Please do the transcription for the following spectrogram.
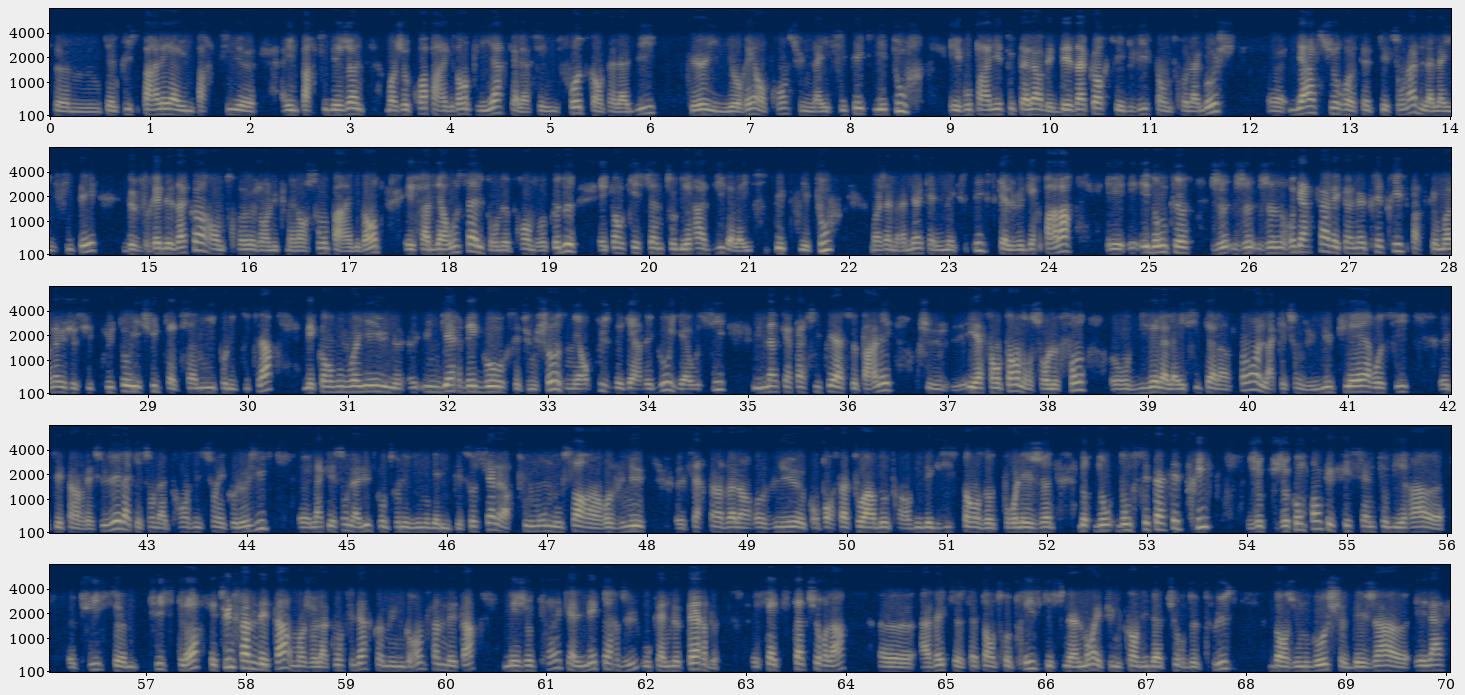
qu'elle puisse parler à une, partie, à une partie des jeunes. Moi je crois par exemple hier qu'elle a fait une faute quand elle a dit qu'il y aurait en France une laïcité qui étouffe. Et vous parliez tout à l'heure des désaccords qui existent entre la gauche. il y a sur cette question-là de la laïcité de vrais désaccords entre Jean-Luc Mélenchon, par exemple, et Fabien Roussel, pour ne prendre que deux. Et quand Christiane Taubira dit la laïcité qui étouffe, moi, j'aimerais bien qu'elle m'explique ce qu'elle veut dire par là. Et, donc, euh, je, regarde ça avec un œil très triste parce que moi-même, je suis plutôt issu de cette famille politique-là. Mais quand vous voyez une, guerre d'ego, c'est une chose, mais en plus des guerres d'ego, il y a aussi une incapacité à se parler et à s'entendre sur le fond. On disait la laïcité à l'instant, la question du nucléaire aussi, euh, qui est un vrai sujet, la question de la transition écologique, euh, la question de la lutte contre les inégalités sociales. Alors, tout le monde nous sort un revenu, certains veulent un revenu compensatoire, d'autres un revenu d'existence, d'autres pour les jeunes. Donc, c'est assez triste. Je, comprends que Christiane Taubira euh, puisse, euh, puisse plaire. C'est une femme d'État. Moi, je la considère comme une grande femme d'État, mais je crains qu'elle n'ait perdu ou qu'elle ne perde cette stature-là euh, avec cette entreprise qui finalement est une candidature de plus dans une gauche déjà, hélas,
